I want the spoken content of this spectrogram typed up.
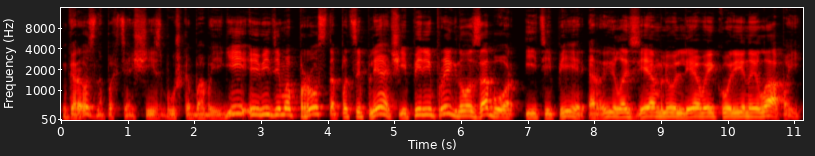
Грозно пыхтящая избушка Бабы-Яги, видимо, просто по цыплячьи перепрыгнула забор и теперь рыла землю левой куриной лапой.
